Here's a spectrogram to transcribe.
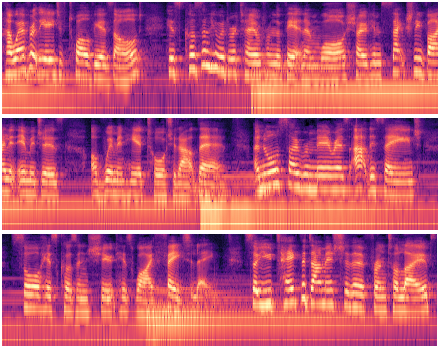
However, at the age of 12 years old, his cousin who had returned from the Vietnam War showed him sexually violent images of women he had tortured out there. And also, Ramirez, at this age, saw his cousin shoot his wife fatally. So you take the damage to the frontal lobes,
